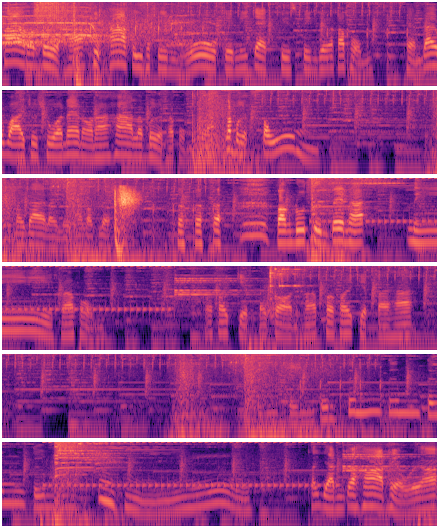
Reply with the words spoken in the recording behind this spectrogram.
ค่าระเบิดฮะ15ฟรีสปินโอ้เกมนี้แจกฟรีสปินเยอะครับผมแถมได้วายชัวร์แน่นอนนะ5ระเบิดครับผมระเบิดตูมไม่ได้อะไรเลยนะรอบแรกฟังดูตื่นเต้นฮะนี่ครับผมค่อยๆเก็บไปก่อนครับ ค่อยๆเก็บไปฮะ ตึมตึมตึมตึมตึมตึมถ้ายันก็ห้าแถวเลยฮะ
